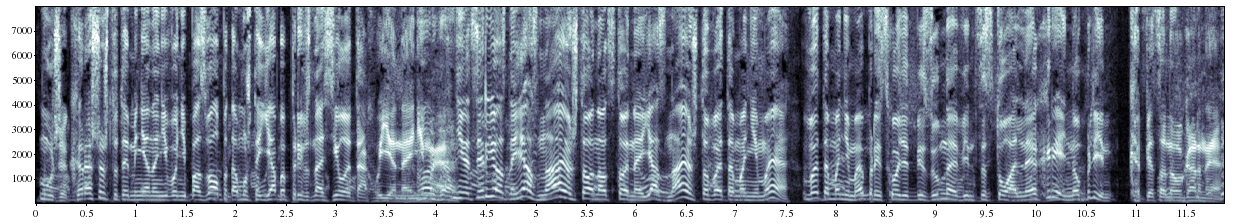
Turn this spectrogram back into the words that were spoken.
Мужик, хорошо, что ты меня на него не позвал, потому что я бы превзносил это охуенное аниме. Ага. Нет, серьезно, я знаю, что оно отстойное. Я знаю, что в этом аниме, в этом аниме происходит безумная винцестуальная хрень, но, блин, капец оно угарное.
